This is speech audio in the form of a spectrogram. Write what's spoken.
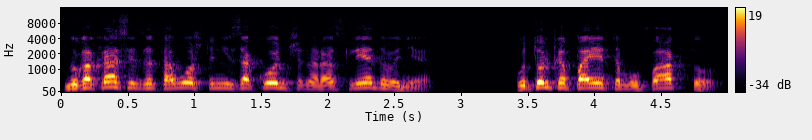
Но как раз из-за того, что не закончено расследование, вот только по этому факту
